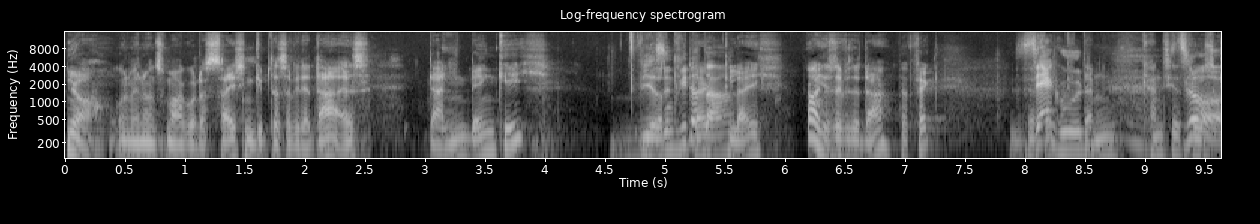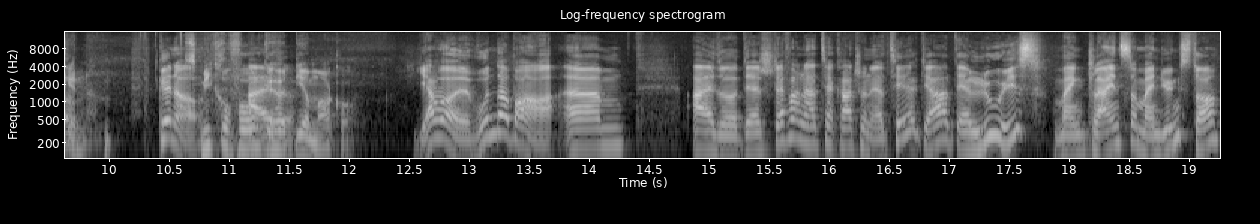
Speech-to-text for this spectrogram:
Ja, und wenn uns Marco das Zeichen gibt, dass er wieder da ist, dann denke ich, Wir sind wieder da. Gleich. Oh, hier ist er wieder da. Perfekt. Sehr Perfekt. gut. Dann kann es jetzt So. losgehen. Genau. Das Mikrofon Also. gehört dir, Marco. Jawohl, wunderbar. Ähm, also, der Stefan hat es ja gerade schon erzählt, ja, der Luis, mein Kleinster, mein Jüngster,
